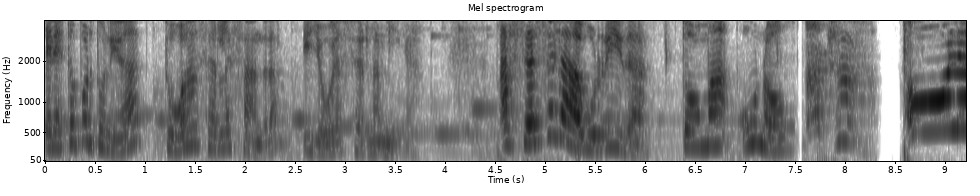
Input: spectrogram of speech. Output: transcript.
en esta oportunidad tú vas a ser Alessandra y yo voy a ser la amiga. Hacerse la aburrida. Toma uno. Hola, Alessandra. ¿Cómo estás,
